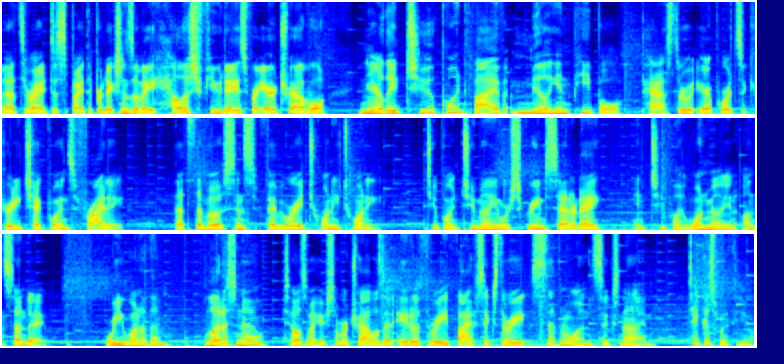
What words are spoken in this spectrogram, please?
That's right, despite the predictions of a hellish few days for air travel, nearly 2.5 million people passed through airport security checkpoints Friday. That's the most since February 2020. 2.2 million were screened Saturday and 2.1 million on Sunday. Were you one of them? Let us know. Tell us about your summer travels at 803 563 7169. Take us with you.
